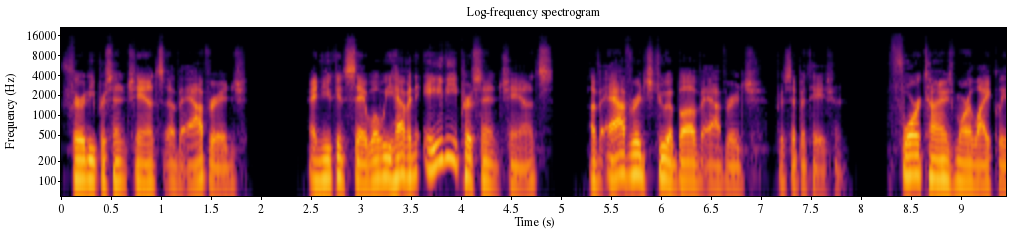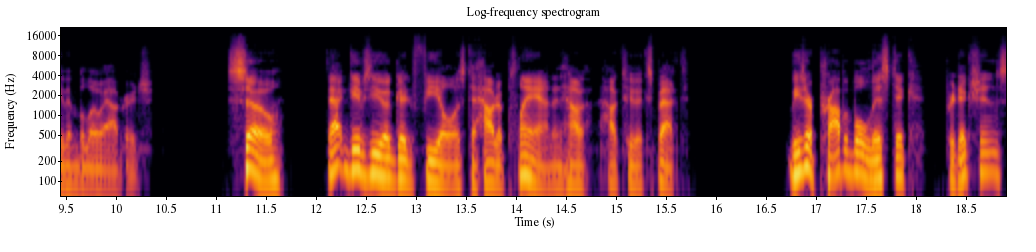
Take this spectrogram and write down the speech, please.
30% chance of average. And you could say, well, we have an 80% chance of average to above average precipitation, four times more likely than below average. So that gives you a good feel as to how to plan and how, how to expect. These are probabilistic predictions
